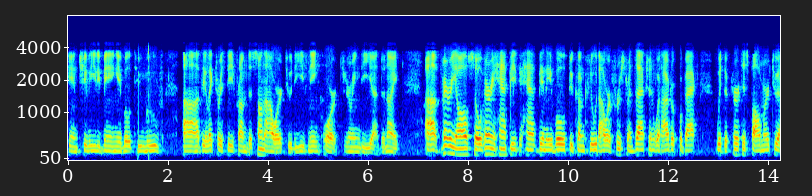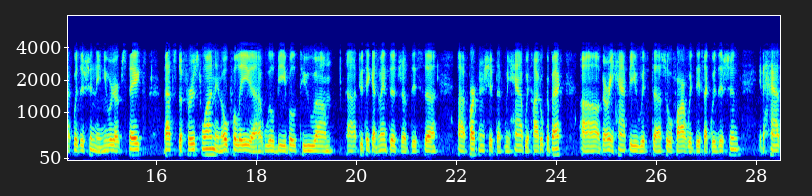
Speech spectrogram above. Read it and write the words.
in Chile, being able to move uh the electricity from the sun hour to the evening or during the uh the night. Uh very also very happy to have been able to conclude our first transaction with Hydro-Québec with the Curtis Palmer II acquisition in New York State. That's the first one, and hopefully uh, we'll be able to um, uh, to take advantage of this uh, partnership that we have with Hydro-Québec. Very happy with so far with this acquisition. It has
